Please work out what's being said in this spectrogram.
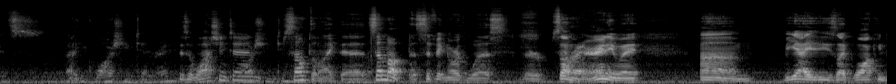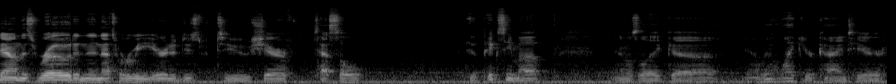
it's, I think, Washington, right? Is it Washington? Washington. Something like that. Some up Pacific Northwest or somewhere. Right. Anyway, um, but yeah, he's like walking down this road, and then that's where we are introduced to Sheriff Tessel, who picks him up, and was like, uh, you know, we don't like your kind here.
